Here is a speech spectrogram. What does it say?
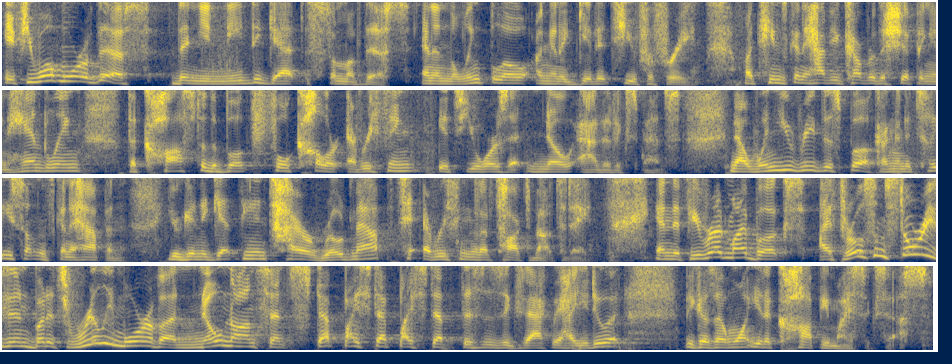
If you want more of this, then you need to get some of this. And in the link below, I'm gonna give it to you for free. My team's gonna have you cover the shipping and handling, the cost of the book, full color, everything. It's yours at no added expense. Now, when you read this book, I'm gonna tell you something that's gonna happen. You're gonna get the entire roadmap to everything that I've talked about today. And if you've read my books, I throw some stories in, but it's really more of a no nonsense, step by step by step. This is exactly how you do it because I want you to copy my success.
